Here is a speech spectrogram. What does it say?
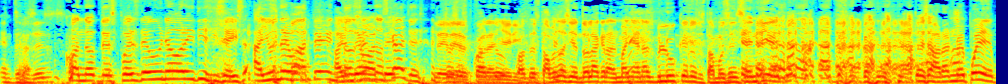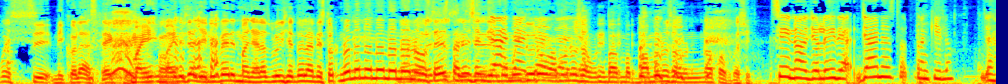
Entonces, Cuando después de una hora y dieciséis hay un debate, un entonces nos callan. Entonces, cuando, cuando estamos haciendo la gran Mañanas Blue, que nos estamos encendiendo, entonces ahora no me puede, pues. Sí, Nicolás. Ima- Imagínese a Jennifer en Mañanas Blue diciéndole a Néstor, no, no, no, no, no, no, no, ustedes están encendiendo Ya, muy ya, duro, vámonos ya. a un, va- vámonos a una pauta, sí. Sí, no, yo le diría, ya Néstor, tranquilo, ya.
